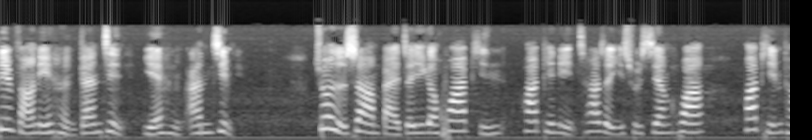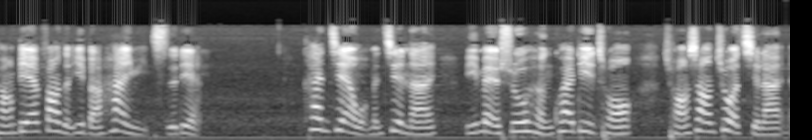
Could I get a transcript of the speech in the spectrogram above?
病房里很干净，也很安静。桌子上摆着一个花瓶，花瓶里插着一束鲜花，花瓶旁边放着一本汉语词典。看见我们进来，李美淑很快地从床上坐起来，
